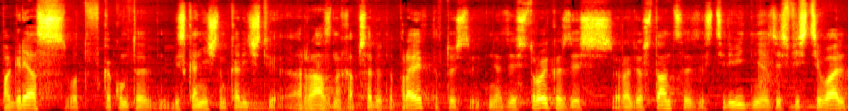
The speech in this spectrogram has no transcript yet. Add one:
погряз вот в каком-то бесконечном количестве разных абсолютно проектов. То есть у меня здесь стройка, здесь радиостанция, здесь телевидение, здесь фестиваль,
